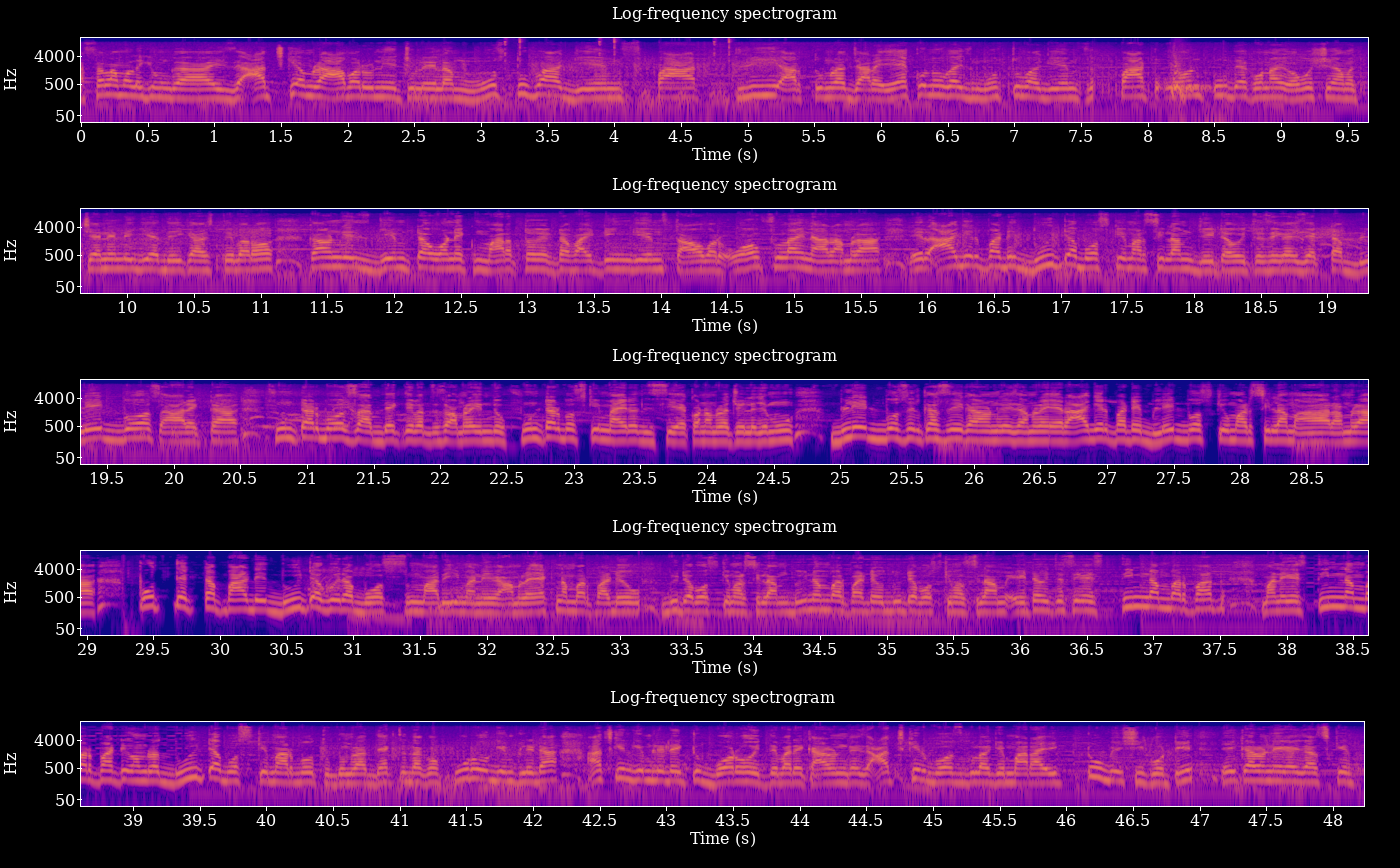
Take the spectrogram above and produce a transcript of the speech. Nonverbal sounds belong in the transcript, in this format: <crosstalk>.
আসসালামু আলাইকুম গাইজ আজকে আমরা আবারও নিয়ে চলে এলাম মোস্তফা গেমস পার্ট থ্রি আর তোমরা যারা এখনও guys Mostafa games part one two দেখো নাই, অবশ্যই আমার চ্যানেলে গিয়ে দেখে আসতে পারো। কারণ গাইজ গেমটা অনেক মারাত্মক একটা ফাইটিং গেমস তাও আবার অফলাইন আর আমরা এর আগের পার্টে দুইটা বসকে মারছিলাম, যেটা হইতেছে গাইজ একটা ব্লেড বস আর একটা ফুন্টার বস আর দেখতে পাচ্ছ, আমরা কিন্তু ফুন্টার বসকে মাইরা দিচ্ছি এখন আমরা চলে যাব ব্লেড বসের কাছে। কারণ গাইজ আমরা এর আগের পার্টে ব্লেড বসকেও মারছিলাম। আর আমরা প্রত্যেকটা পার্টে দুইটা কইরা বস মারি। মানে আমরা এক নাম্বার পার্টেও দুইটা বসকে মারছিলাম, দুই নাম্বার পার্টেও দুইটা বসকে মারছিলাম। এটা হইতেছে guys, তিন নাম্বার পার্ট মানে তিন নাম্বার পার্টেও আমরা দুইটা বসকে মারবো। তো তোমরা দেখতে থাকো পুরো গেম প্লেটা আজকের গেম প্লেটা একটু বড় হইতে পারে, কারণ গাইজ আজকের বসগুলোকে মারা একটু বেশি কঠিন। এই কারণে গাইজ আজকের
